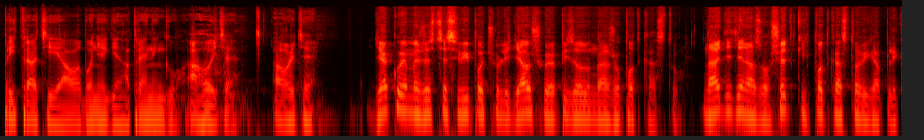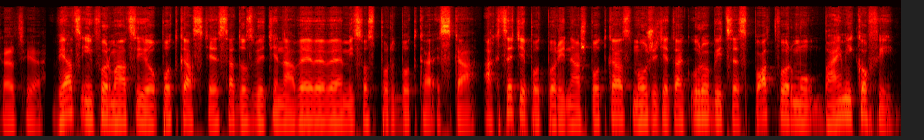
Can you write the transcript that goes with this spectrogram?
pri trati alebo niekde na tréningu. Ahojte. Ahojte. Ďakujeme, že ste si vypočuli ďalšiu epizódu nášho podcastu. Nájdete nás vo všetkých podcastových aplikáciách. Viac informácií o podcaste sa dozviete na www.misosport.sk. Ak chcete podporiť náš podcast, môžete tak urobiť cez platformu Buy Me Coffee.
